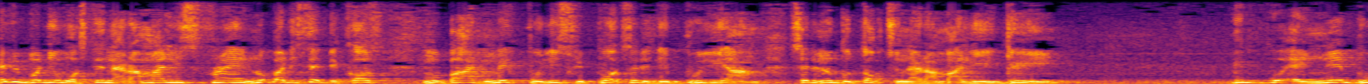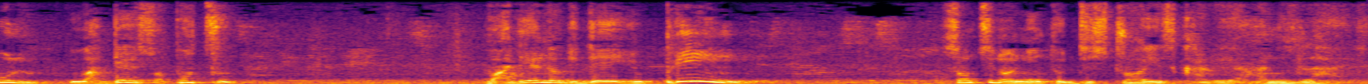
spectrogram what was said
everybody was still naira marley's friend. Nobody say because mohbad make police report say they dey bully am say they no go talk to naira marley again. You people enable you are there supporting. But at the end of the day you pin. Something on him to destroy his career and his life.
